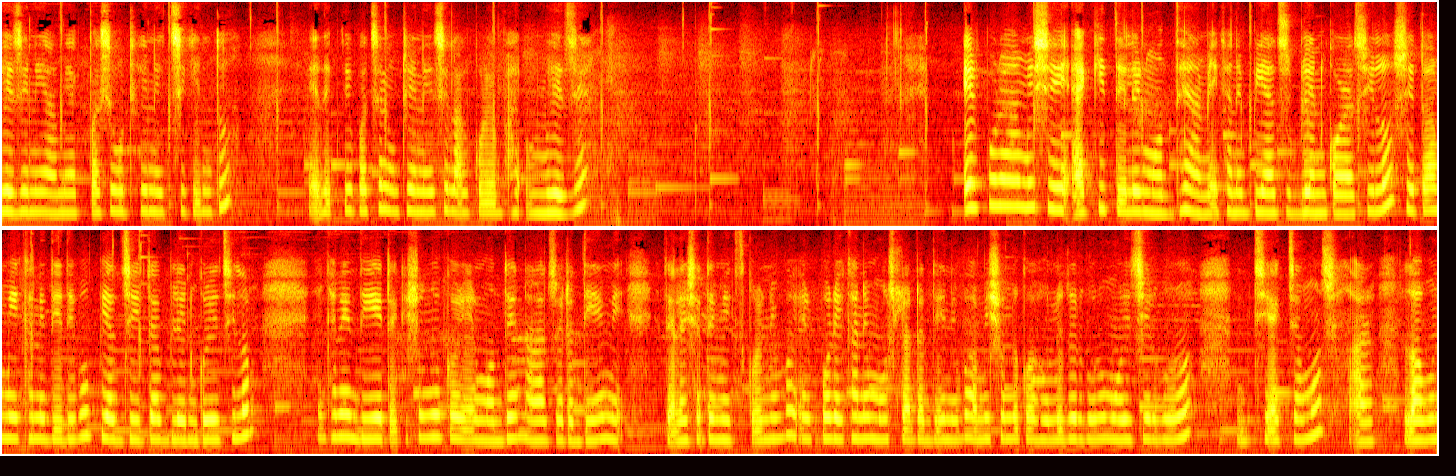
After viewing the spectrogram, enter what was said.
ভেজে নিয়ে আমি এক পাশে উঠিয়ে নিচ্ছি কিন্তু। এ দেখতেই পাচ্ছেন, উঠিয়ে নিয়েছি লাল করে ভেজে। এরপরে আমি সেই একই তেলের মধ্যে আমি এখানে পেঁয়াজ ব্লেন্ড করা ছিল, সেটা আমি এখানে দিয়ে দেবো। পেঁয়াজ যেটা ব্লেন্ড করেছিলাম, এখানে দিয়ে এটাকে সুন্দর করে এর মধ্যে নাড়াচাড়া দিয়ে তেলের সাথে মিক্স করে নেব। এরপর এখানে মশলাটা দিয়ে নেব। আমি সুন্দর করে হলুদের গুঁড়ো, মরিচের গুঁড়ো দিচ্ছি এক চামচ, আর লবণ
